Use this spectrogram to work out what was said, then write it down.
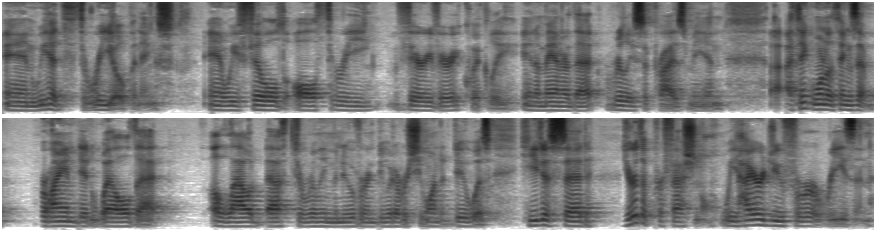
and we had three openings, and we filled all three very, very quickly in a manner that really surprised me. And I think one of the things that Brian did well that allowed Beth to really maneuver and do whatever she wanted to do was he just said, you're the professional. We hired you for a reason.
